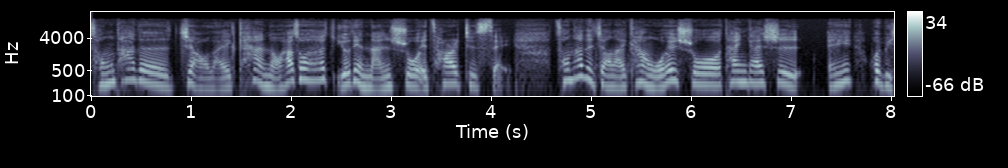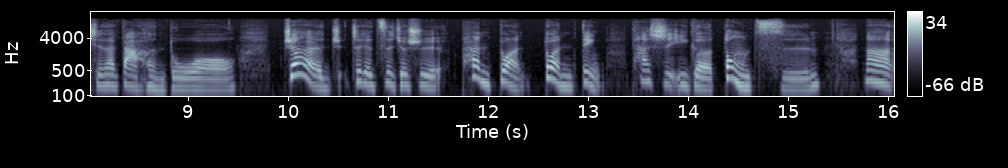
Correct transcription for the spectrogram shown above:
从他的脚来看哦，他说他有点难说，It's hard to say。从他的脚来看，我会说他应该是，诶，会比现在大很多哦。Judge 这个字就是判断、断定，它是一个动词。那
